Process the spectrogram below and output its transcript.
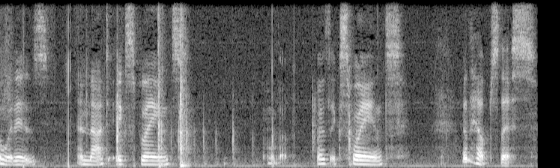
oh, it is, and that explains. Hold up. That explains. It helps this.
